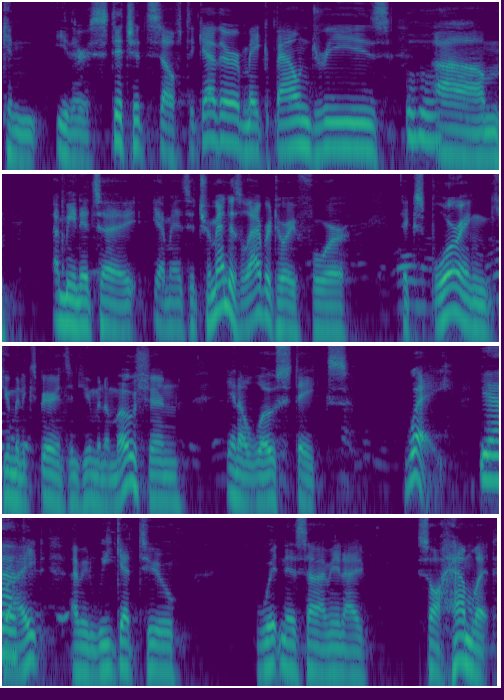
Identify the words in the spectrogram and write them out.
can either stitch itself together, make boundaries. Mm-hmm. Um, I mean, it's a, I mean, it's a tremendous laboratory for exploring human experience and human emotion in a low stakes way yeah. right? I mean, we get to witness. I mean, I saw Hamlet.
